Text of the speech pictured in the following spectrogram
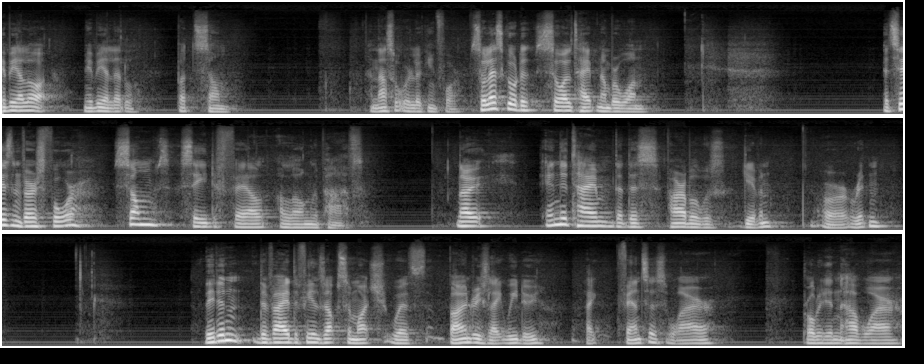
maybe a lot, maybe a little, but some. And that's what we're looking for. So let's go to soil type number one. It says in verse 4 some seed fell along the path. Now, in the time that this parable was given or written, they didn't divide the fields up so much with boundaries like we do, like fences, wire. Probably didn't have wire.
